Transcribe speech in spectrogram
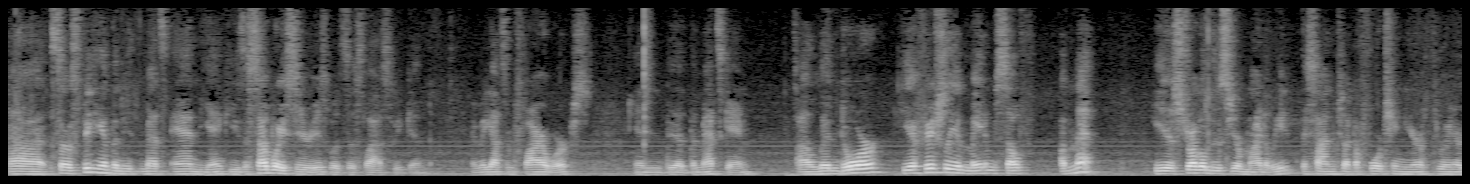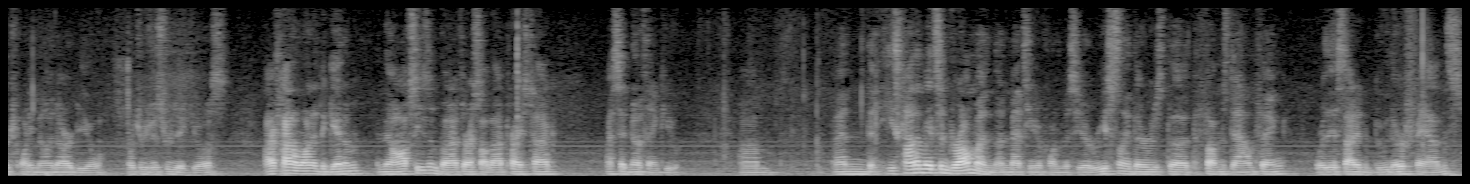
uh, so speaking of the Mets and Yankees, the Subway Series was this last weekend, and we got some fireworks in the the Mets game. Uh, Lindor, he officially made himself a Met. He has struggled this year mightily. They signed him to like a 14-year, $320 million deal, which was just ridiculous. I kind of wanted to get him in the offseason, but after I saw that price tag, I said no thank you. Um, and he's kind of made some drama in the Mets uniform this year. Recently, there was the, the thumbs down thing, where they decided to boo their fans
